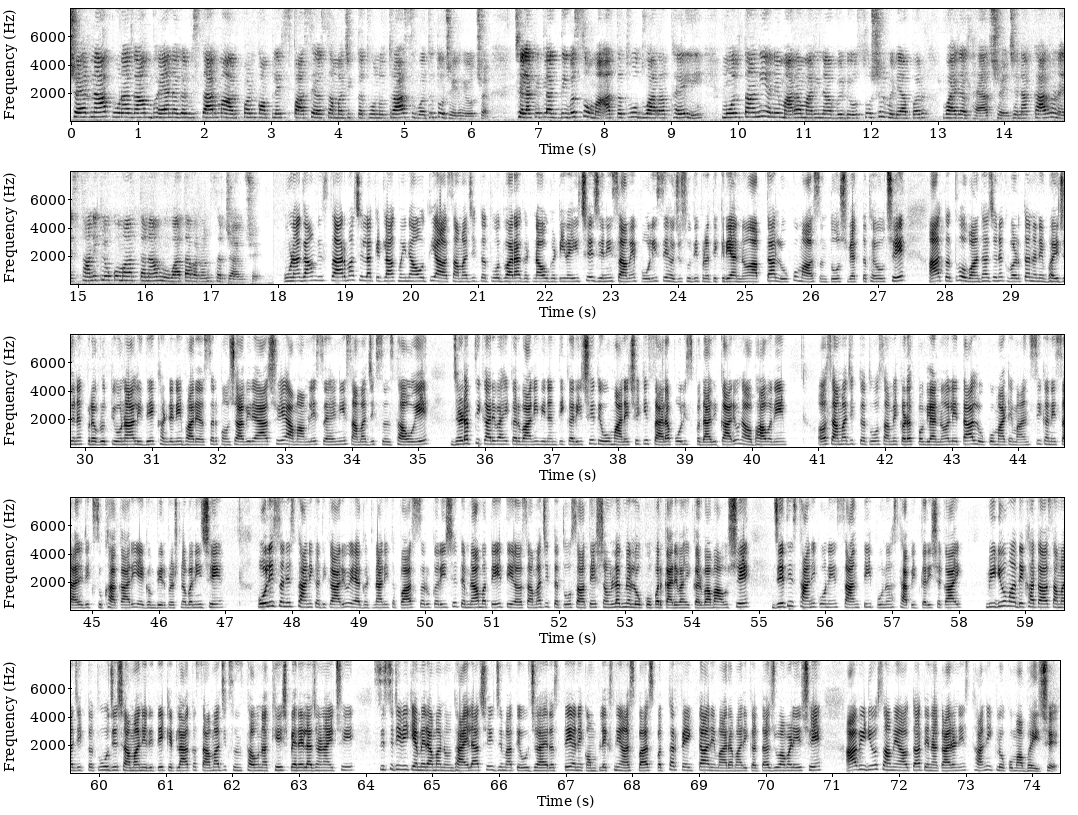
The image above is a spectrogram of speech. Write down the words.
શહેરના પૂણા ગામ ભયાનગર વિસ્તારમાં અર્પણ કોમ્પ્લેક્સ પાસે અસામાજિક તત્વોનો ત્રાસ વધતો જઈ રહ્યો છે. છેલ્લા કેટલાક દિવસોમાં આ તત્વો દ્વારા થયેલી મોલતાની અને મારામારીના વીડિયો સોશિયલ મીડિયા પર વાયરલ થયા છે, જેના કારણે સ્થાનિક લોકોમાં તણાવનું વાતાવરણ સર્જાયું છે. પૂણા વિસ્તારમાં છેલ્લા કેટલાક મહિનાઓથી આ અસામાજિક તત્વો દ્વારા ઘટનાઓ ઘટી રહી છે, જેની સામે પોલીસે હજુ સુધી પ્રતિક્રિયા ન આપતા લોકોમાં અસંતોષ વ્યક્ત થયો છે. આ તત્વો વાંધાજનક વર્તન અને ભયજનક પ્રવૃત્તિઓના લીધે ખંડને ભારે અસર પહોંચાવી રહ્યા છે. આ મામલે શહેરની સામાજિક સંસ્થાઓએ ઝડપથી કાર્યવાહી કરવાની વિનંતી કરી છે. તેઓ માને છે કે સારા પોલીસ પદાધિકારીઓના અભાવ અને અસામાજિક તત્વો સામે કડક પગલાં ન લેતા લોકો માટે માનસિક અને શારીરિક સુખાકારી એ ગંભીર પ્રશ્ન બની છે. પોલીસ અને સ્થાનિક અધિકારીઓએ આ ઘટનાની તપાસ શરૂ કરી છે. તેમના મતે તે અસામાજિક તત્વો સાથે સંલગ્ન લોકો પર કાર્યવાહી કરવામાં આવશે, જેથી સ્થાનિકોને શાંતિ પુનઃ સ્થાપિત કરી શકાય. વિડીયોમાં દેખાતા અસામાજિક તત્વો જે સામાન્ય રીતે કેટલાક સામાજિક સંસ્થાઓના ખેસ પહેરેલા જણાય છે. સીસીટીવી કેમેરામાં નોંધાયેલા છે, જેમાં તેઓ જાહેર રસ્તે અને કોમ્પ્લેક્સની આસપાસ પથ્થર ફેંકતા અને મારામારી કરતા જોવા મળે છે. આ વીડિયો સામે આવતા તેના કારણે સ્થાનિક લોકોમાં ભય છે.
